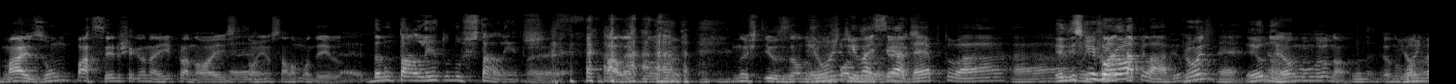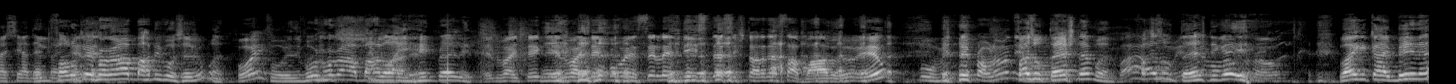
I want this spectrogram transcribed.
Mais um parceiro chegando aí pra nós, Toninho Salão Modelo. é, dando um talento nos talentos. É, talento no, nos tiozão do Júnior que do vai ser adepto a. a Ele disse o que ia jogar- capilar, viu? Júnior? É. Eu não. Eu não, eu não. Eu não Júnior vai ser adepto Ele falou que ia jogar uma barba em você, viu, mano? Foi? Foi. Ele vou jogar uma barba lá em Rende pra ele. Ele vai ter que, ele vai ter que convencer Lenice dessa história dessa barba. viu? Eu, por mim, não tem problema nenhum. Faz um teste, né, mano? Vai, Faz um teste, diga aí. não. Vai que cai bem, né?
